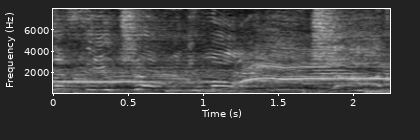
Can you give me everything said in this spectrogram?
let's see you jumping, come on.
